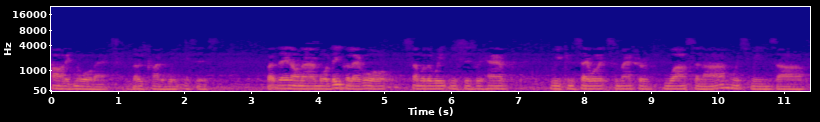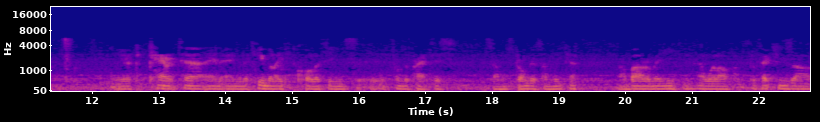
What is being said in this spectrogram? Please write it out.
can't ignore that those kind of weaknesses. But then on a more deeper level, some of the weaknesses we have, we can say, well, it's a matter of vasana, which means our you know, character and, and accumulated qualities uh, from the practice, some stronger, some weaker. Uh, our barami, how well our perfections are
